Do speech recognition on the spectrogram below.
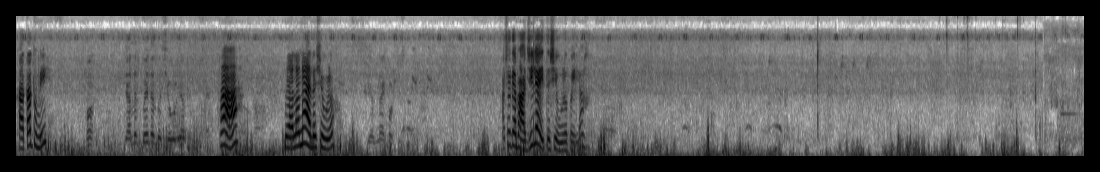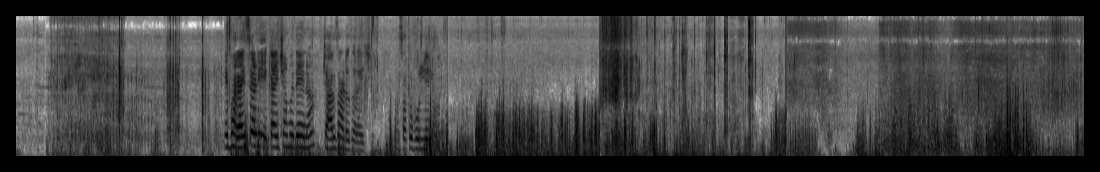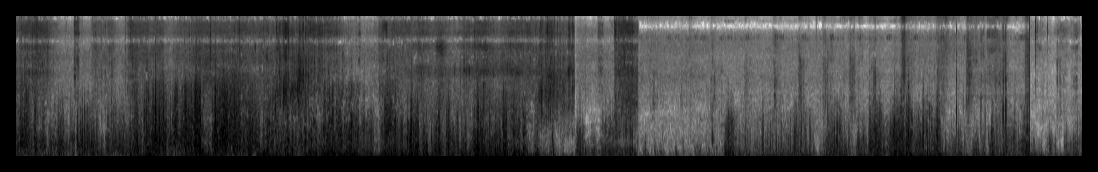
खाता तुम्ही? हा? मिळाला नाही आलं शेवळं? अच्छा त्या भाजीला येतं शेवळं पहिला. हे भरायचं आणि एका याच्यामध्ये आहे ना चार झाडं करायची. असा तो बोललेला होता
